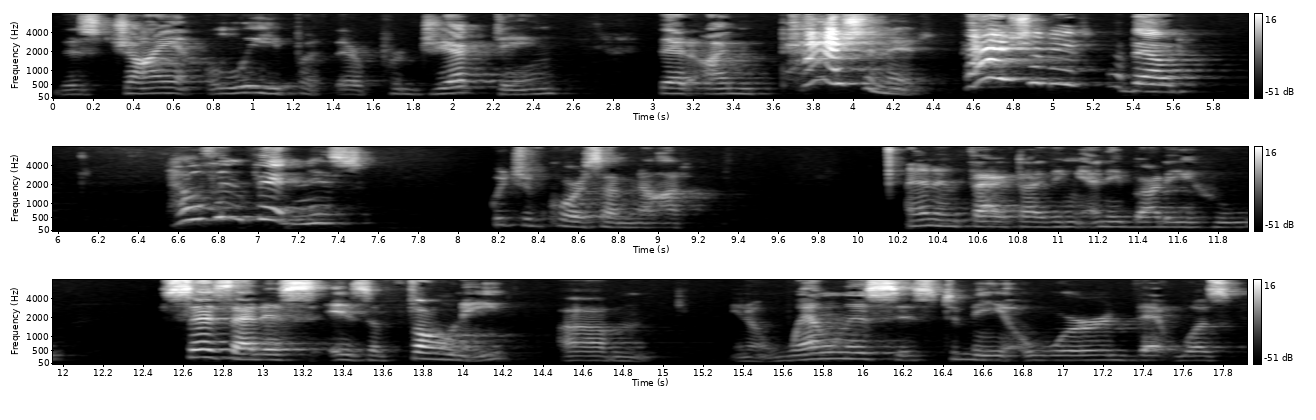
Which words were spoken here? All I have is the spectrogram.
this giant leap. They're projecting that I'm passionate, passionate about health and fitness, which of course I'm not. And in fact, I think anybody who says that is, is a phony. Um, you know, wellness is to me a word that was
